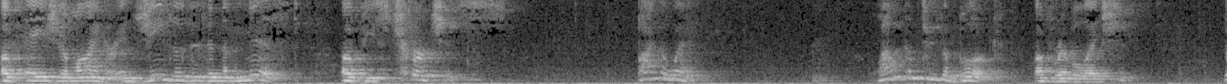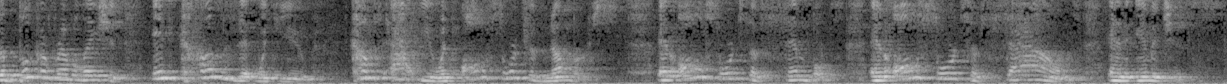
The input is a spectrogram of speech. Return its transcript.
of Asia Minor, and Jesus is in the midst of these churches. By the way, welcome to the book of Revelation. The book of Revelation it comes it with you, comes at you with all sorts of numbers and all sorts of symbols and all sorts of sounds and images.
